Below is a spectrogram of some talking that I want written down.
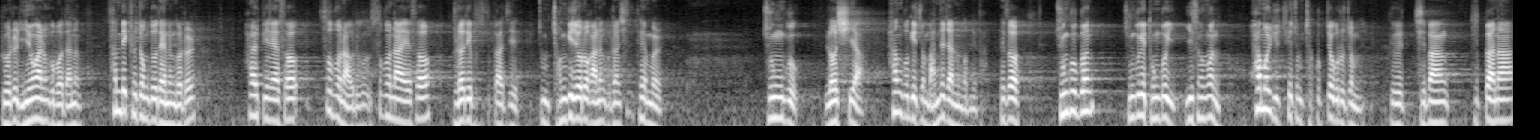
그거를 이용하는 것보다는 300km 정도 되는 거를 하얼빈에서 수분화 그리고 수분화에서 블라디부스까지 좀 정기적으로 가는 그런 시스템을 중국, 러시아, 한국이 좀 만들자는 겁니다. 그래서 중국은 중국의 동부 이성은 화물 유치에 좀 적극적으로 좀 그 지방 국가나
